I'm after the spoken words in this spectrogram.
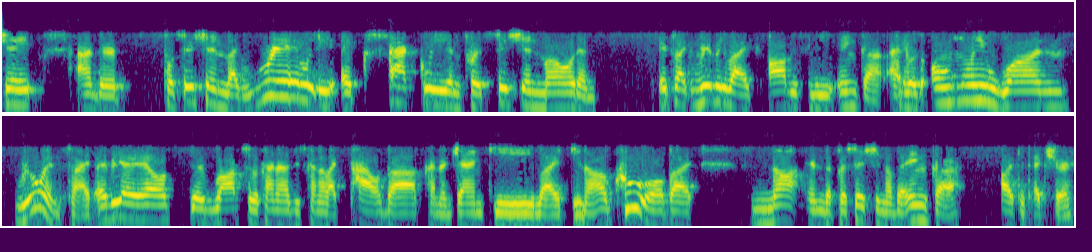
shape and they're positioned like really exactly in precision mode. And it's like really like obviously Inca. And it was only one ruin site. Everywhere else, the rocks were kind of just kind of like piled up, kind of janky, like, you know, cool, but not in the precision of the Inca architecture.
